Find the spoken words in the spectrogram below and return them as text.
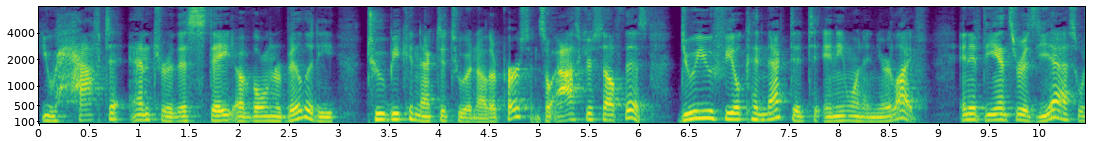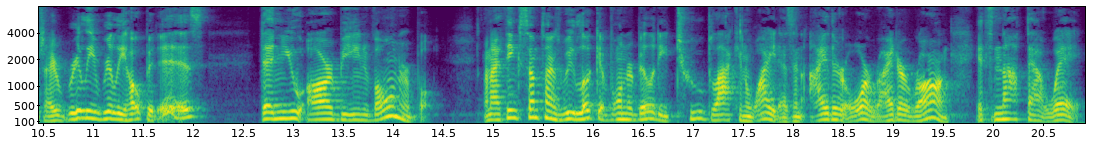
You have to enter this state of vulnerability to be connected to another person. So ask yourself this. Do you feel connected to anyone in your life? And if the answer is yes, which I really, really hope it is, then you are being vulnerable. And I think sometimes we look at vulnerability too black and white as an either or, right or wrong. It's not that way.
